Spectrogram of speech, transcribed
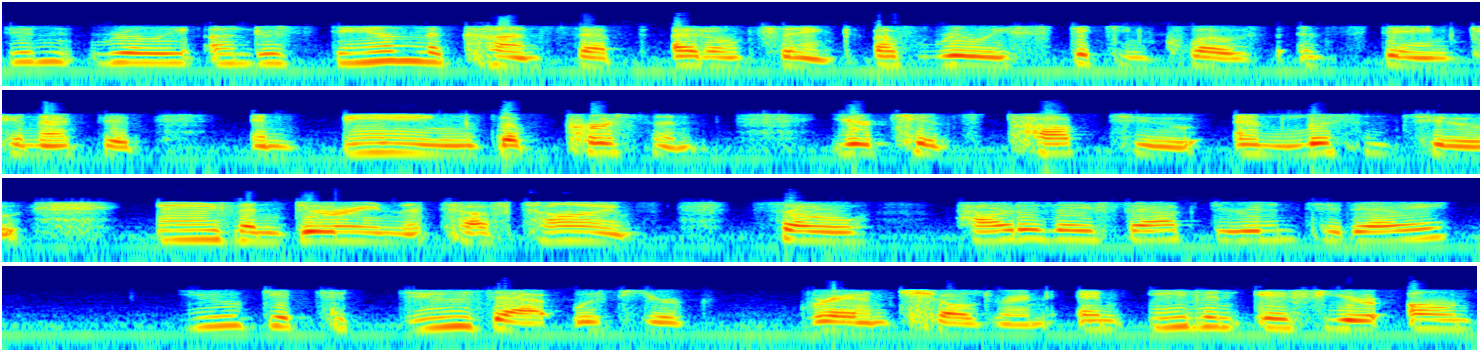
didn't really understand the concept, I don't think, of really sticking close and staying connected and being the person your kids talk to and listen to even during the tough times. So, how do they factor in today? You get to do that with your grandchildren. And even if your own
